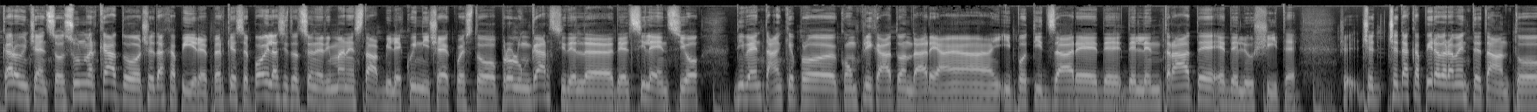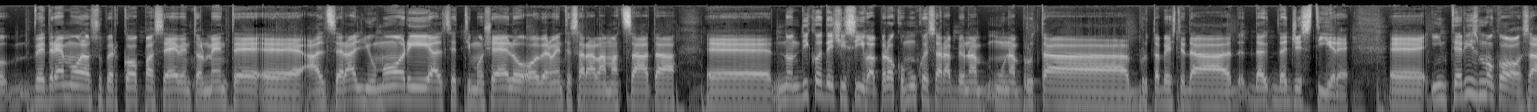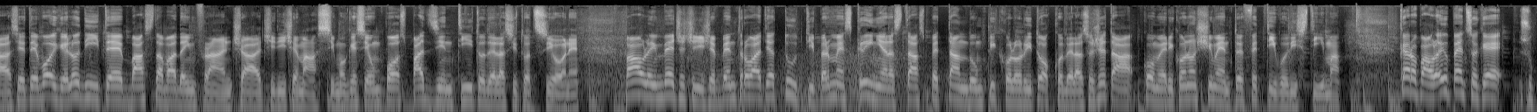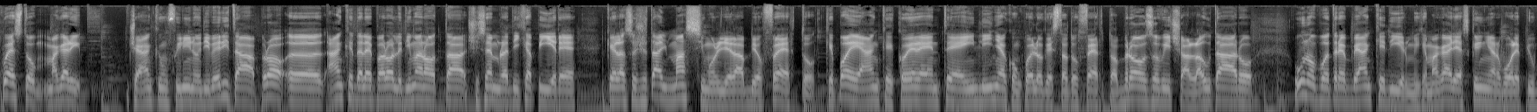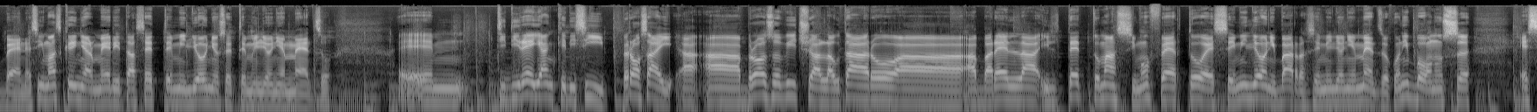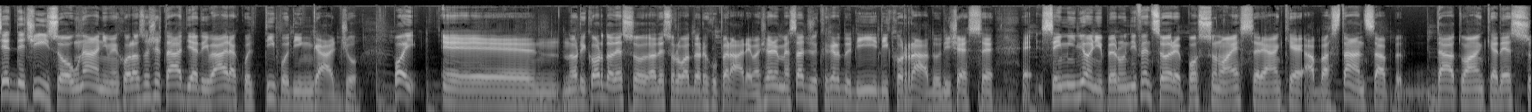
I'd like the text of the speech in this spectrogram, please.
Caro Vincenzo, sul mercato c'è da capire perché se poi la situazione rimane stabile e quindi c'è questo prolungarsi del, del silenzio, diventa anche pro- complicato andare a ipotizzare de- delle entrate e delle uscite. C'è, c'è, da capire veramente tanto. Vedremo la Supercoppa se eventualmente eh, alzerà gli umori al settimo cielo o veramente sarà la mazzata, eh, non dico decisiva, però comunque sarebbe una, una brutta, brutta bestia da, da, da gestire. Eh, in interismo cosa? Siete voi che lo dite, basta vada in Francia, ci dice Massimo, che si è un po' spazientito della situazione. Paolo invece ci dice, ben trovati a tutti, per me Skriniar sta aspettando un piccolo ritocco della società come riconoscimento effettivo di stima. Caro Paolo, io penso che su questo magari c'è anche un filino di verità, però eh, anche dalle parole di Marotta ci sembra di capire che la società il massimo gliel'abbia offerto, che poi è anche coerente e in linea con quello che è stato offerto a Brozovic, a Lautaro. Uno potrebbe anche dirmi che magari a Skriniar vuole più bene, sì, ma Skriniar merita 7 milioni o 7 milioni e mezzo. Ehm, ti direi anche di sì, però sai, a, a Brozovic, a Lautaro, a, a, Barella il tetto massimo offerto è 6 milioni barra 6 milioni e mezzo con i bonus e si è deciso unanime con la società di arrivare a quel tipo di ingaggio. Poi eh, non ricordo adesso, adesso lo vado a recuperare, ma c'era il messaggio che credo di, di Corrado dicesse eh, 6 milioni per un difensore possono essere anche abbastanza, dato anche adesso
